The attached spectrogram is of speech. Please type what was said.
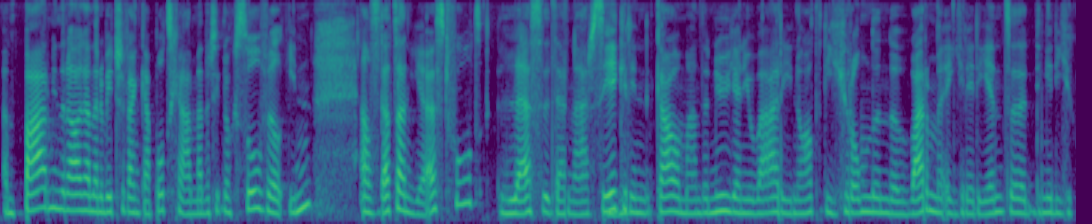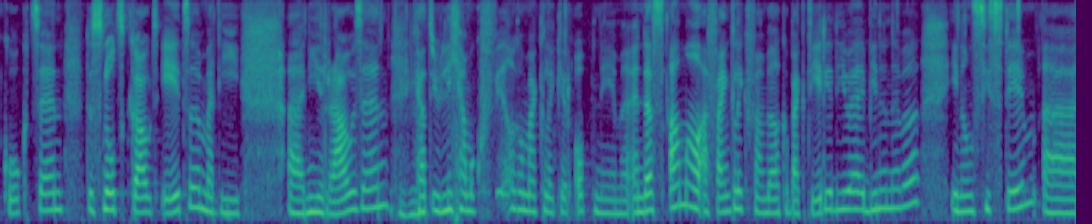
een paar mineralen gaan er een beetje van kapot gaan, maar er zit nog zoveel in. Als dat dan juist voelt, luister daarnaar. Zeker in de koude maanden, nu januari, nog altijd die grondende, warme ingrediënten, dingen die gekookt zijn. Desnoods koud eten, maar die eh, niet rauw zijn, gaat je lichaam ook veel gemakkelijker opnemen. En dat is allemaal afhankelijk van welke bacteriën die wij binnen hebben in ons systeem, eh,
